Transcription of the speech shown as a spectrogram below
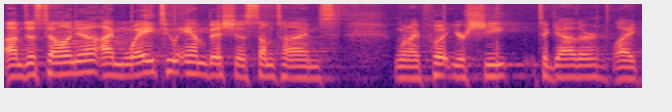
I'm just telling you, I'm way too ambitious sometimes when I put your sheet together. Like,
